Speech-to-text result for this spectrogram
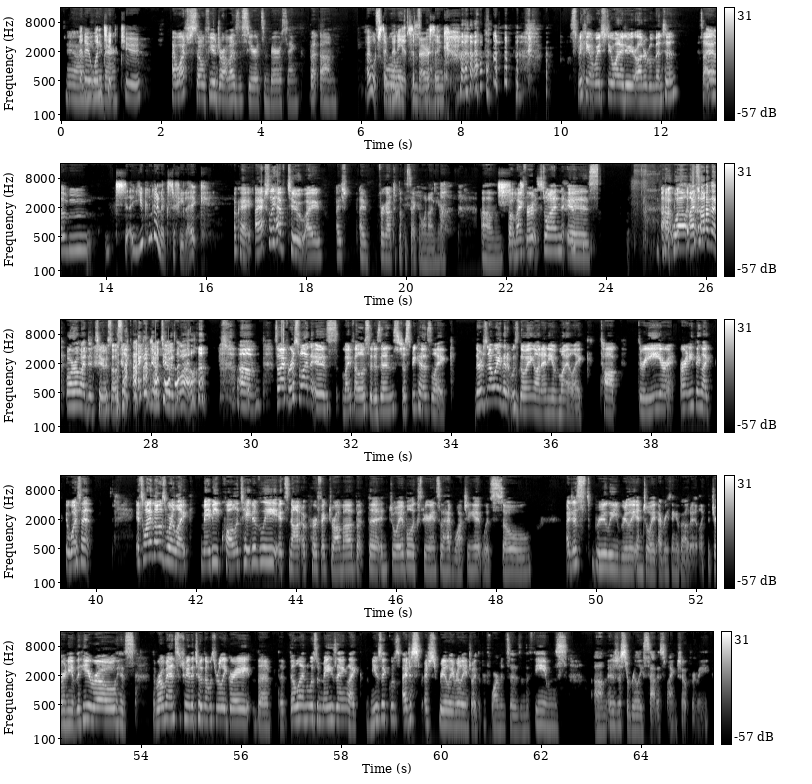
Yeah. but i me wanted neither. to I watched so few dramas this year, it's embarrassing. But um i watched so many it's embarrassing Speaking of which, do you want to do your honorable mention? Saya? um t- you can go next if you like Okay, I actually have two. I I I forgot to put the second one on here. Um, but my first one is. Uh, well, I saw that Paroma did too, so I was like, I can do it too as well. um, so my first one is my fellow citizens, just because like there's no way that it was going on any of my like top three or or anything. Like it wasn't. It's one of those where like maybe qualitatively it's not a perfect drama, but the enjoyable experience that I had watching it was so I just really, really enjoyed everything about it. Like the journey of the hero, his the romance between the two of them was really great. The the villain was amazing. Like the music was I just I just really, really enjoyed the performances and the themes. Um, it was just a really satisfying show for me.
